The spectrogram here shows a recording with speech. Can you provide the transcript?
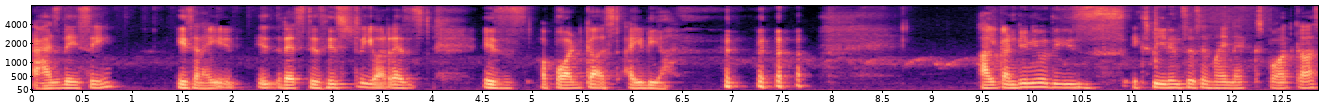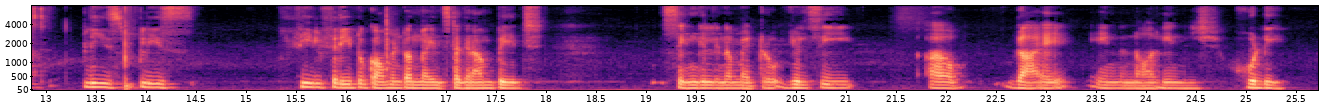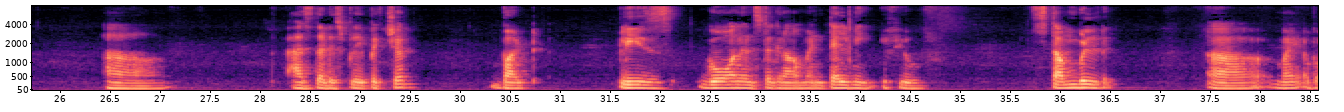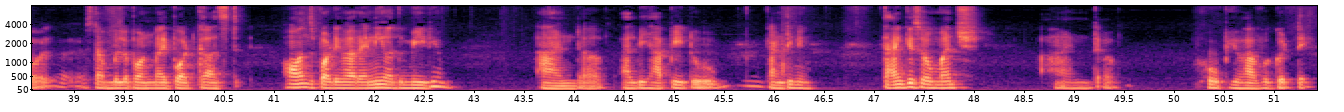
as they say, is an idea, rest is history or rest is a podcast idea. I'll continue these experiences in my next podcast. Please, please feel free to comment on my Instagram page, Single in a Metro. You'll see a guy in an orange hoodie uh, as the display picture. But please go on Instagram and tell me if you've stumbled uh, my about stumble upon my podcast on Spotify or any other medium, and uh, I'll be happy to continue. Thank you so much, and uh, hope you have a good day.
